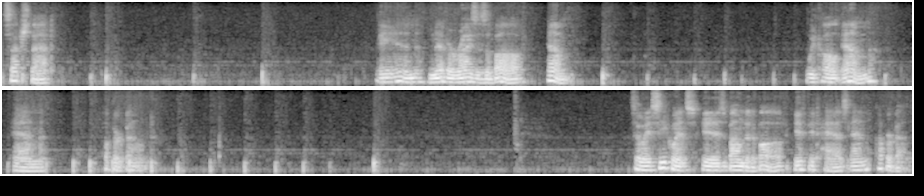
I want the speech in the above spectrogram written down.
such that an never rises above m. We call m an upper bound. So a sequence is bounded above if it has an upper bound.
